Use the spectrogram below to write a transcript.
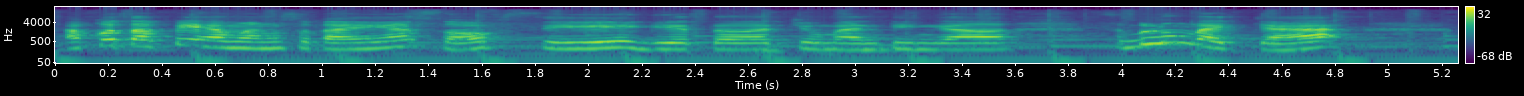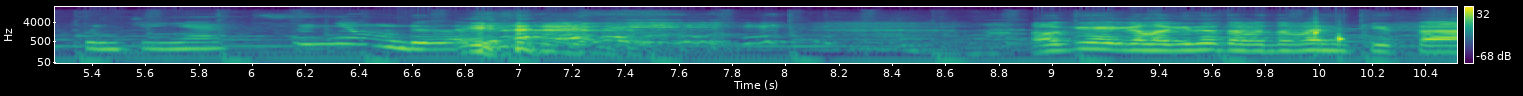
Aku tapi emang sukanya soft sih gitu. Cuman tinggal sebelum baca kuncinya senyum dulu. Iya. Oke, kalau gitu teman-teman kita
